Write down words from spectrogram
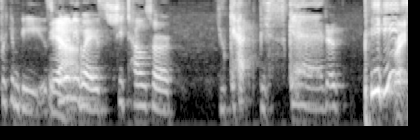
freaking bees. Yeah. But anyways, she tells her, "You can't be scared of bees." Right.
